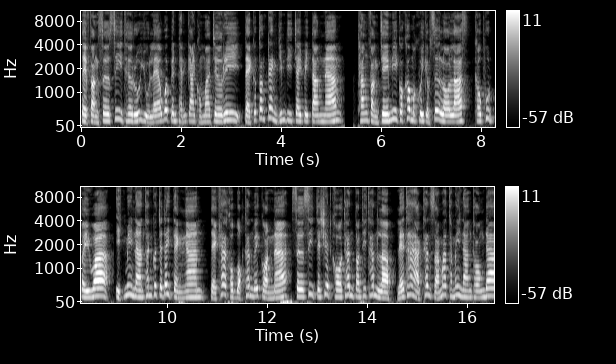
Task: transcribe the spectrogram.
แต่ฝั่งเซอร์ซี่เธอรู้อยู่แล้วว่าเป็นแผนการของมาเจอรี่ แต่ก็ต้องแกล้งยิ้มดีใจไปตามน้ำ ทางฝั่งเจมี่ก็เข้ามาคุยกับเซอร์ลอรัส เขาพูดไปว่า อีกไม่นานท่านก็จะได้แต่งงาน แต่ข้าขอบอกท่านไว้ก่อนนะ เซอร์ซี่จะเชือดคอท่านตอนที่ท่านหลับ และถ้าหากท่านสามารถทำให้นางท้องได้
